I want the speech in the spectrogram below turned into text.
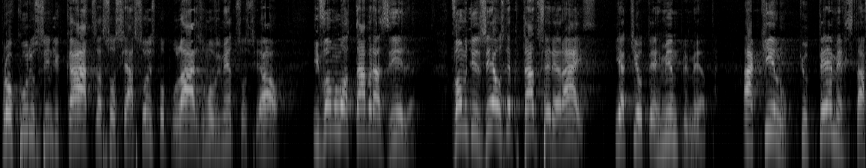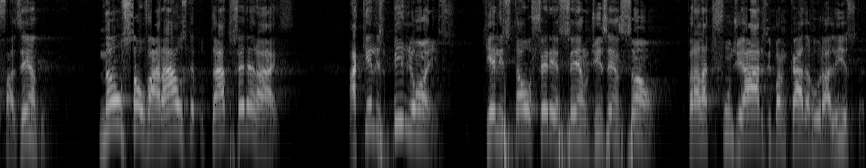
procure os sindicatos, associações populares, o movimento social, e vamos lotar Brasília. Vamos dizer aos deputados federais, e aqui eu termino, Pimenta, aquilo que o Temer está fazendo não salvará os deputados federais. Aqueles bilhões que ele está oferecendo de isenção para latifundiários e bancada ruralista,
